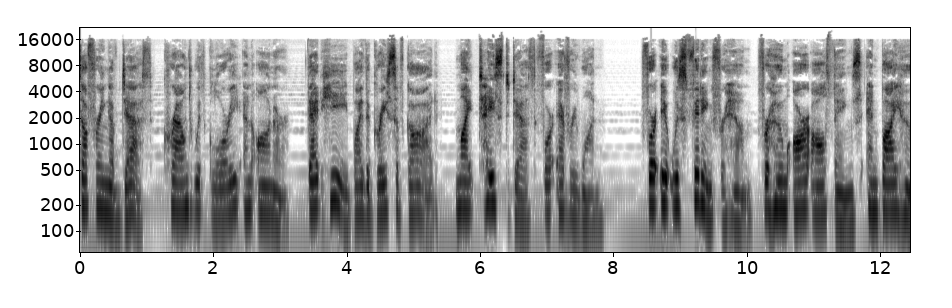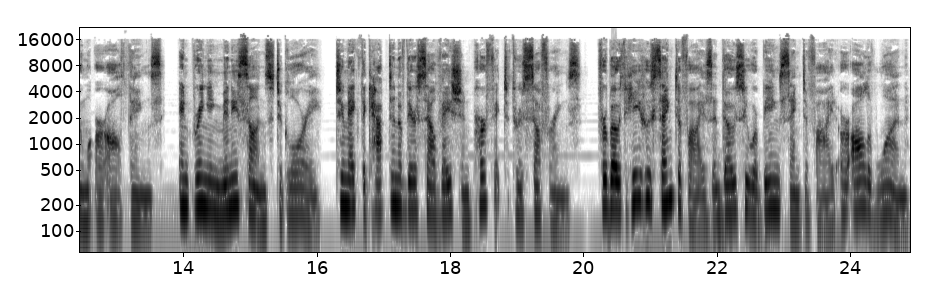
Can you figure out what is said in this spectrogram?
suffering of death, crowned with glory and honor, that he, by the grace of God, might taste death for everyone. For it was fitting for him, for whom are all things, and by whom are all things, in bringing many sons to glory, to make the captain of their salvation perfect through sufferings. For both he who sanctifies and those who are being sanctified are all of one,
